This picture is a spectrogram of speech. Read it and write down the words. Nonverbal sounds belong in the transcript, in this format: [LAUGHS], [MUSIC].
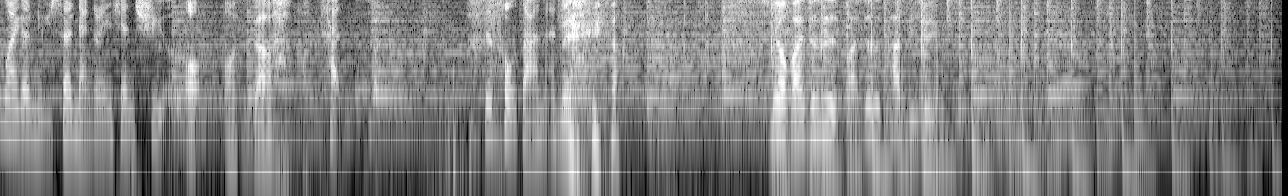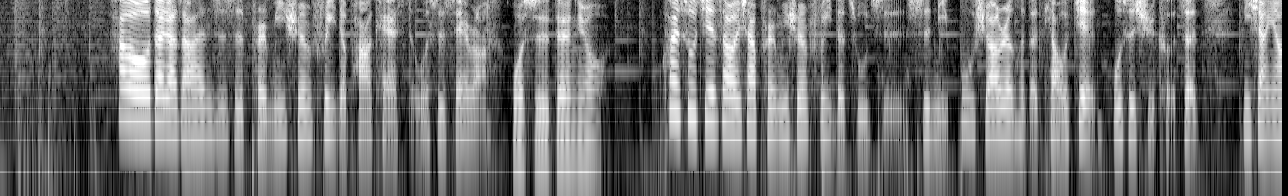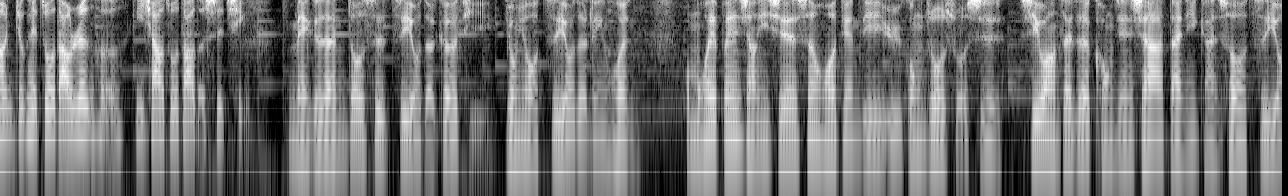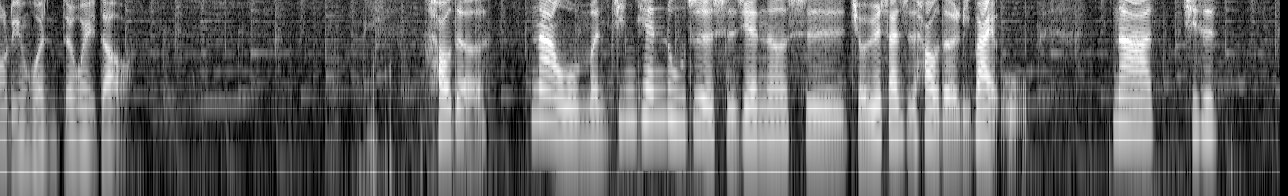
另外一个女生，两个人先去了。哦哦，是这样，惨了，[LAUGHS] 这臭渣男。没有，没有，反正就是，反正就是，他的确有些。Hello，大家早安，这是 Permission Free 的 Podcast，我是 Sarah，我是 Daniel。快速介绍一下 Permission Free 的主旨：是你不需要任何的条件或是许可证，你想要，你就可以做到任何你想要做到的事情。每个人都是自由的个体，拥有自由的灵魂。我们会分享一些生活点滴与工作琐事，希望在这空间下带你感受自由灵魂的味道。好的。那我们今天录制的时间呢，是九月三十号的礼拜五。那其实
